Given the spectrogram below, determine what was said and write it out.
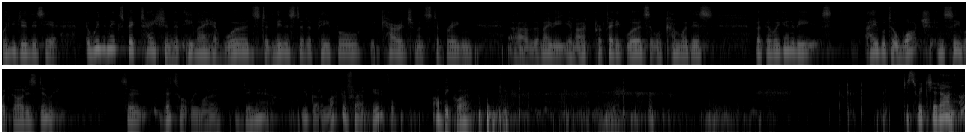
Will you do this here? with an expectation that he may have words to minister to people, encouragements to bring. Uh, there may be, you know, prophetic words that will come with this, but that we're going to be able to watch and see what God is doing. So that's what we want to do now. You've got a microphone. Beautiful. I'll be quiet. To switch it on. Oh,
